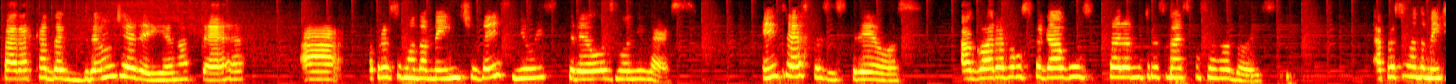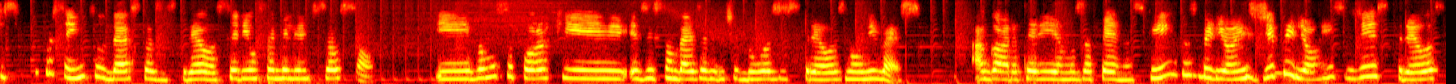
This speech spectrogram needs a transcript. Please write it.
para cada grão de areia na Terra, há aproximadamente 10 mil estrelas no universo. Entre estas estrelas, agora vamos pegar alguns parâmetros mais conservadores. Aproximadamente 5% destas estrelas seriam semelhantes ao Sol. E vamos supor que existam 10 a 22 estrelas no universo. Agora teríamos apenas 500 bilhões de bilhões de estrelas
